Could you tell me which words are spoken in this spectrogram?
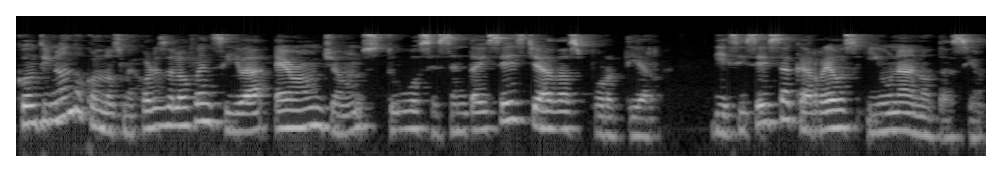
Continuando con los mejores de la ofensiva, Aaron Jones tuvo 66 yardas por tierra, 16 acarreos y una anotación,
